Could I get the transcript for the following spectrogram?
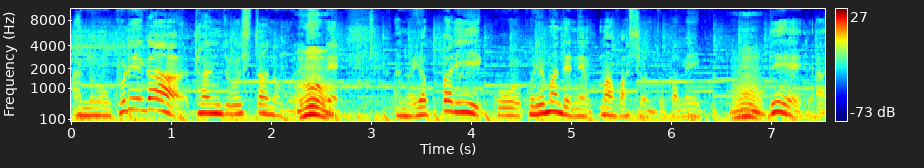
あのこれが誕生したのもですね、あのやっぱりこうこれまでね、まあ、ファッションとかメイクうんであ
